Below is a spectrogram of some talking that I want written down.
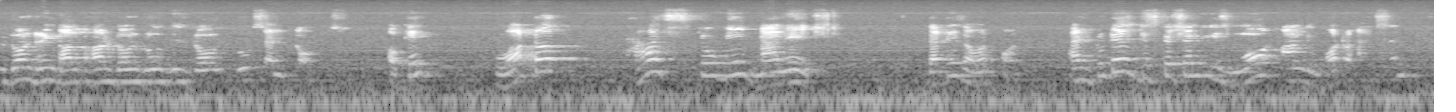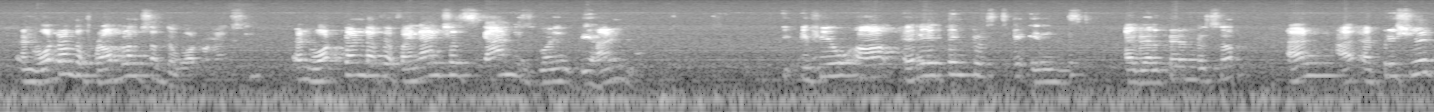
you don't drink alcohol, don't do this, don't do's and don'ts. Okay? Water has to be managed. That is our point. And today's discussion is more on the water action and what are the problems of the water action and what kind of a financial scam is going behind it. If you are anything to say in this, I welcome you, sir, and I appreciate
